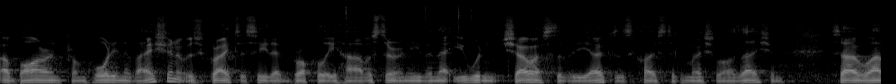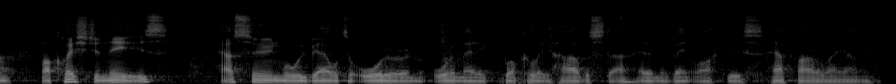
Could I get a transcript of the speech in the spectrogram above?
uh, Byron from Hort Innovation. It was great to see that broccoli harvester and even that you wouldn't show us the video because it's close to commercialisation. So um, my question is, how soon will we be able to order an automatic broccoli harvester at an event like this? How far away are we?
